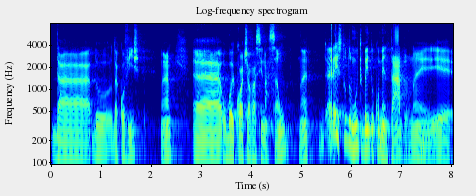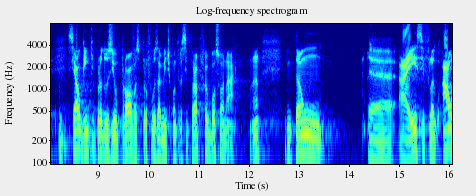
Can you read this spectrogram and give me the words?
da, do, da Covid, Né? Uh, o boicote à vacinação. Né? Era isso tudo muito bem documentado. Né? E, se alguém que produziu provas profusamente contra si próprio foi o Bolsonaro. Né? Então, uh, a esse flanco, ao,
